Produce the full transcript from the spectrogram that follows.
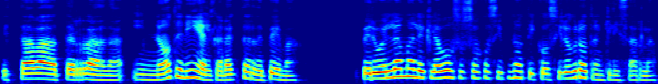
Estaba aterrada y no tenía el carácter de Pema, pero el lama le clavó sus ojos hipnóticos y logró tranquilizarla.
